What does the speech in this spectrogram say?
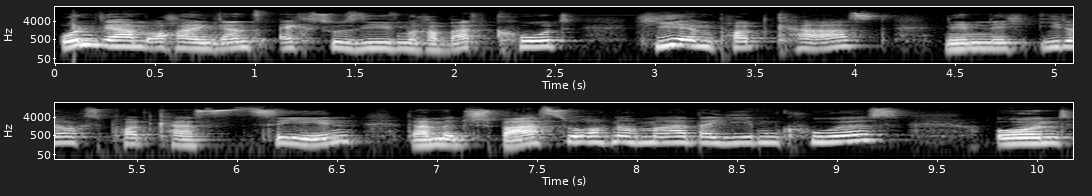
Und wir haben auch einen ganz exklusiven Rabattcode hier im Podcast, nämlich eDogs Podcast 10. Damit sparst du auch nochmal bei jedem Kurs. Und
